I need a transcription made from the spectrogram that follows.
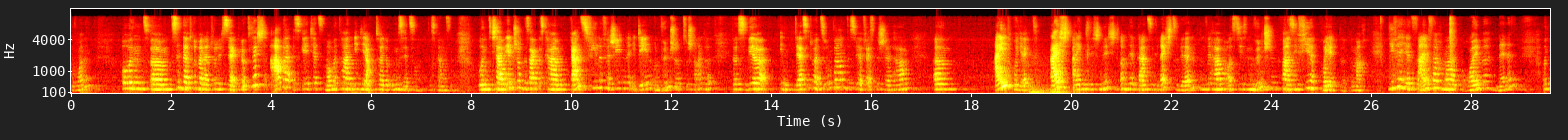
gewonnen und ähm, sind darüber natürlich sehr glücklich, aber es geht jetzt momentan in die aktuelle Umsetzung des Ganzen. Und ich habe eben schon gesagt, es kamen ganz viele verschiedene Ideen und Wünsche zustande, dass wir in der Situation waren, dass wir festgestellt haben, ähm, ein Projekt reicht eigentlich nicht, um dem Ganzen gerecht zu werden. Und wir haben aus diesen Wünschen quasi vier Projekte gemacht, die wir jetzt einfach mal Räume nennen und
